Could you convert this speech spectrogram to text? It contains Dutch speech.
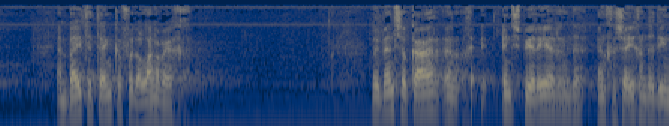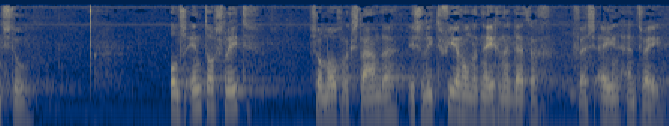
en bij te tanken voor de lange weg. We wensen elkaar een inspirerende en gezegende dienst toe. Ons intoslied, zo mogelijk staande, is lied 439, vers 1 en 2.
